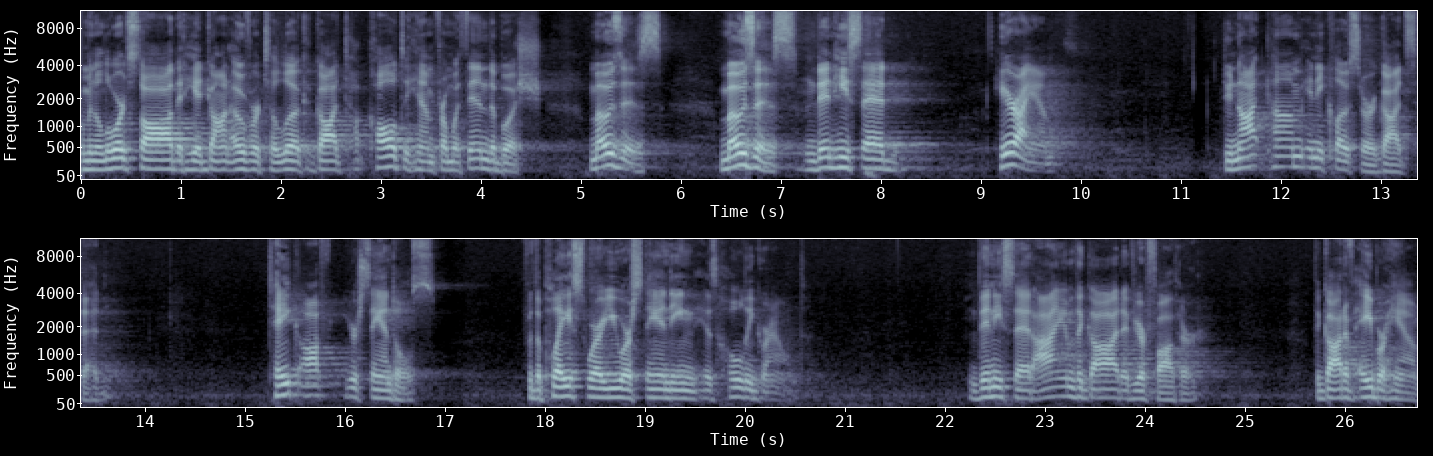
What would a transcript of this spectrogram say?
And when the Lord saw that he had gone over to look, God t- called to him from within the bush, Moses, Moses. And then he said, Here I am. Do not come any closer, God said. Take off your sandals, for the place where you are standing is holy ground. And then he said, I am the God of your father, the God of Abraham,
